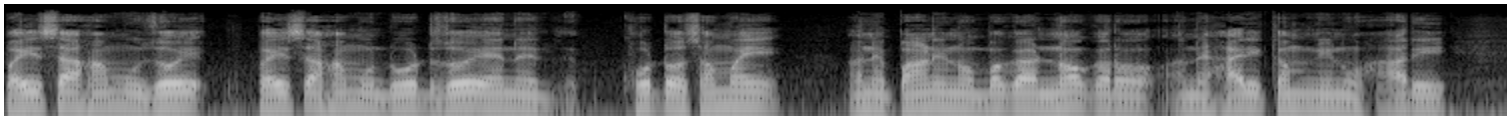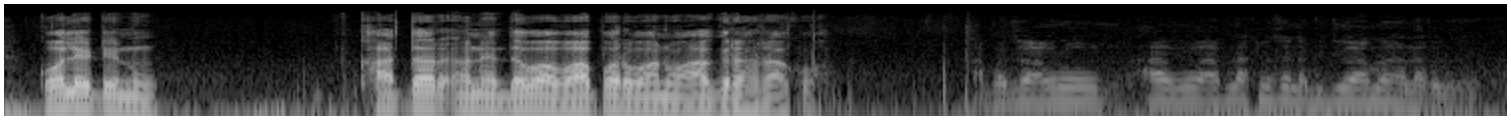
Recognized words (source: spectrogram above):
પૈસા સામું જોઈ, પૈસા સામું દોઢ જોઈ અને ખોટો સમય અને પાણીનો બગાડ ન કરો અને સારી કંપનીનું સારી ક્વોલિટીનું ખાતર અને દવા વાપરવાનો આગ્રહ રાખો. આ બધું આવડું આ નાખેલું છે ને, બીજું આમાં નાખેલું છે.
